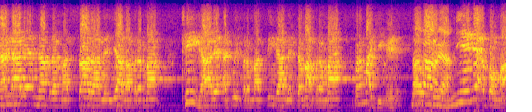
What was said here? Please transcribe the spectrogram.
နာနာလည်းအနပရမစားတာလည်းရတာပရမထိတာလည်းအတွေ့ပရမသိတာလည်းဓမ္မပရမပရမကြီးပဲတဲ့မှန်ပါဗျာမြင်တဲ့အပေါ်မှာ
